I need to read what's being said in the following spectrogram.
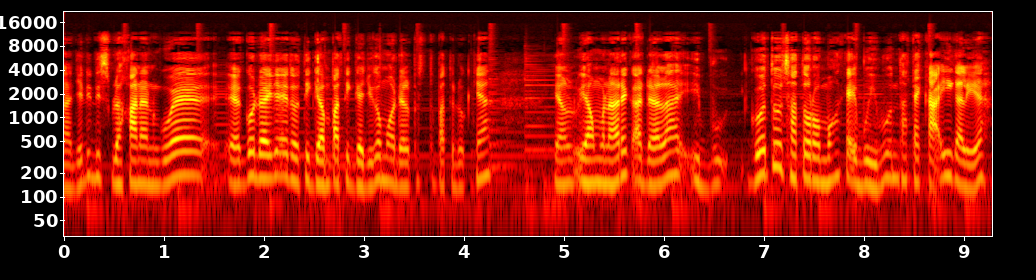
Nah jadi di sebelah kanan gue ya gue udah itu tiga empat tiga juga model tempat duduknya. Yang yang menarik adalah ibu gue tuh satu rombongan kayak ibu-ibu entah TKI kali ya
